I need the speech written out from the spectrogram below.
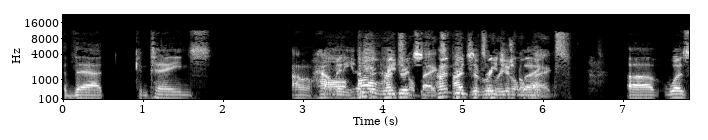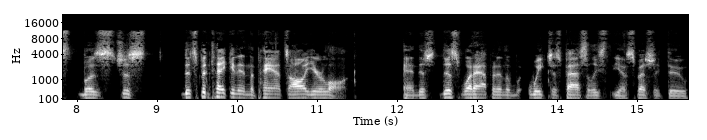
that contains I don't know how all, many hundred, all regional hundreds, banks, hundreds, hundreds of regional, regional banks, banks. Uh, was was just that's been taken in the pants all year long, and this this what happened in the week just past, at least you know, especially through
